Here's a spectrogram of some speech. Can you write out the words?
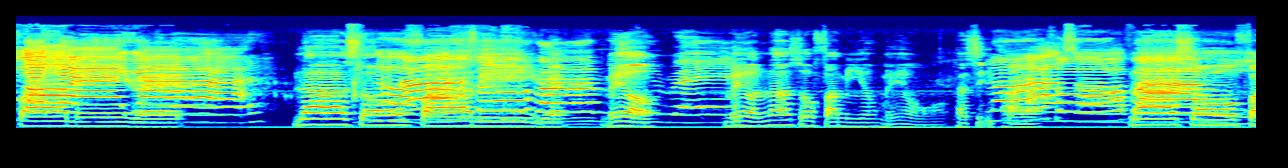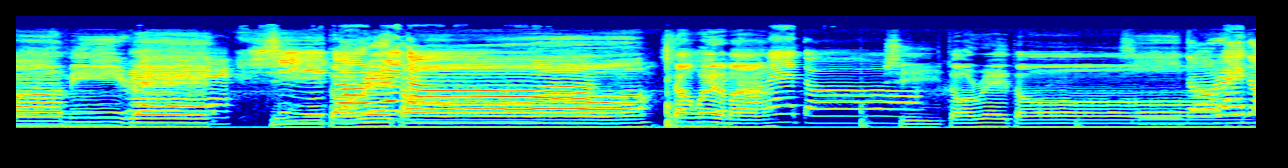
发咪瑞。拉索发咪瑞，没有没有拉索发咪哟，没有哦，它是一拍啊。拉索发咪瑞，西哆瑞哆，这样会了吗？西哆瑞哆，西哆瑞哆。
